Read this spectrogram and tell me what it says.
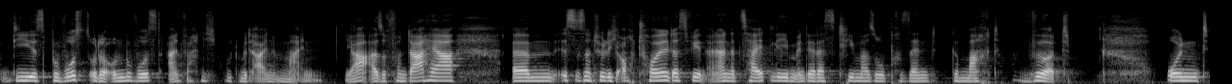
die es bewusst oder unbewusst einfach nicht gut mit einem meinen. Ja, also von daher ähm, ist es natürlich auch toll, dass wir in einer Zeit leben, in der das Thema so präsent gemacht wird. Und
